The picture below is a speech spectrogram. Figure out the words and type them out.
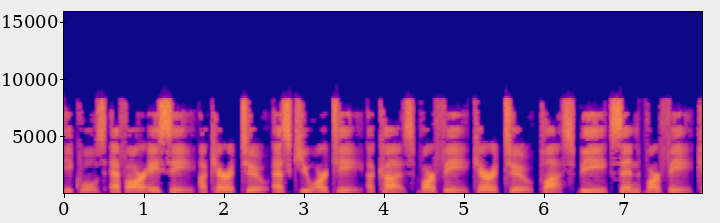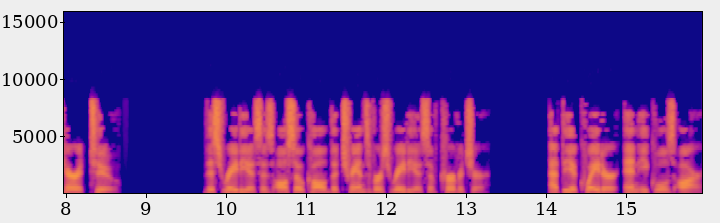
equals frac a caret 2 sqrt a cos var caret 2 plus b sin var caret 2. This radius is also called the transverse radius of curvature. At the equator, n equals r.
